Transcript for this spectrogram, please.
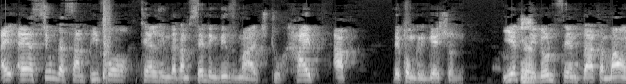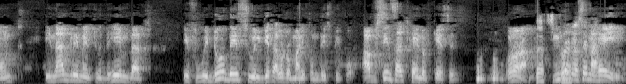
I, I assume that some people tell him that i'm sending this much to hype up the congregation yet Yeah. they don't send that amount in agreement with him that if we do this we'll get a lot of money from these people. I've seen such kind of cases. Mm-hmm. Unaona? That's mtu true. atasema hey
